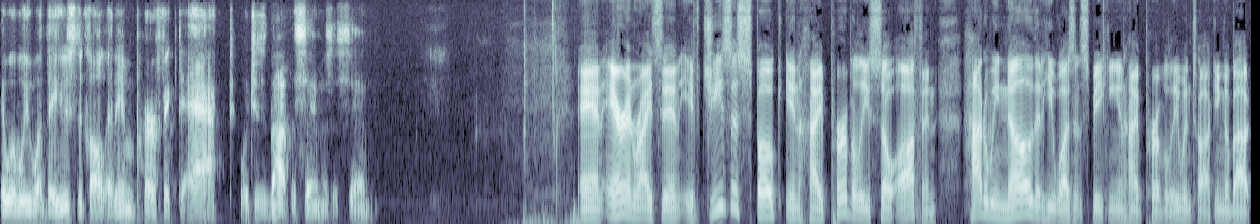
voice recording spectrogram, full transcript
It would be what they used to call an imperfect act, which is not the same as a sin. And Aaron writes in If Jesus spoke in hyperbole so often, how do we know that he wasn't speaking in hyperbole when talking about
